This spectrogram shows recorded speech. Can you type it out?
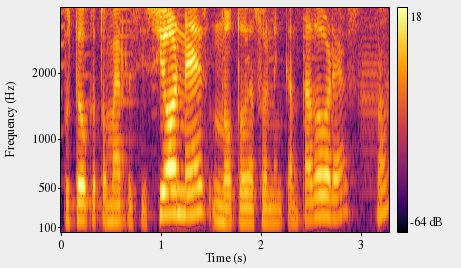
pues tengo que tomar decisiones, no todas son encantadoras, ¿no?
